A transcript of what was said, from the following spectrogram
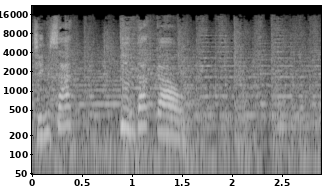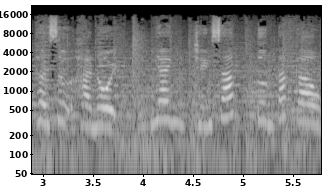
chính xác, tương tác cao. Thời sự Hà Nội, nhanh, chính xác, tương tác cao.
